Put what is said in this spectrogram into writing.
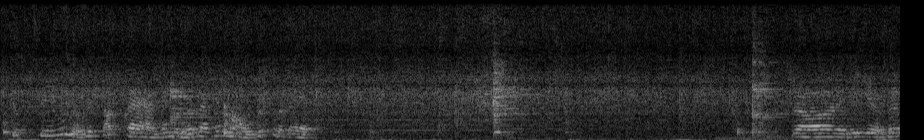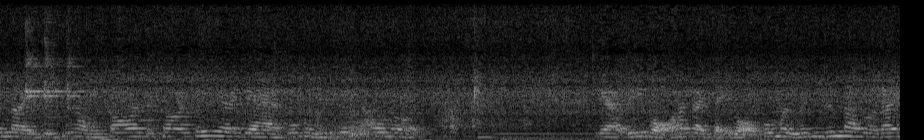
chút xíu nữa cái tóc cà của mình nó ra cái màu rất là đẹp. Rồi, bây giờ bên này thì chị Hồng coi thì coi cái à, gà của mình đi đến đâu rồi? Gà đi bộ hay là chạy bộ của mình nó đi đến đâu rồi đây?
